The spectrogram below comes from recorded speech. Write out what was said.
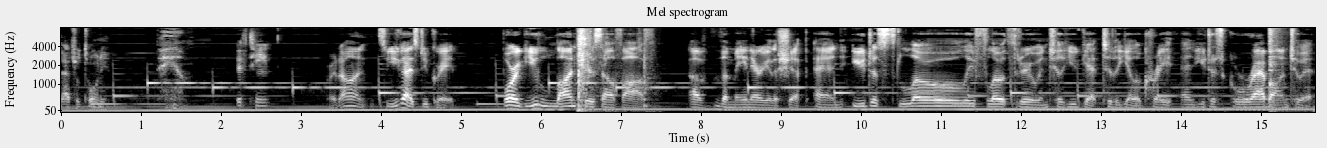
Natural 20. Damn. Fifteen. Right on. So you guys do great. Borg, you launch yourself off of the main area of the ship and you just slowly float through until you get to the yellow crate and you just grab onto it.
